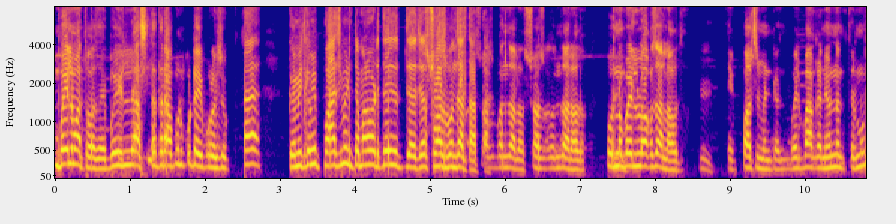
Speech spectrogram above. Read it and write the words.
बैल महत्त्वाचा आहे. बैल असला तर आपण कुठेही पळू शकतो. कमीत कमी पाच मिनिटं मला वाटतं श्वास बंद झाला श्वास बंद झाला श्वास बंद झाला. होता पूर्ण बैल लॉक झाला होता. एक पाच मिनिटात बैल बागा नेऊन नंतर मग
